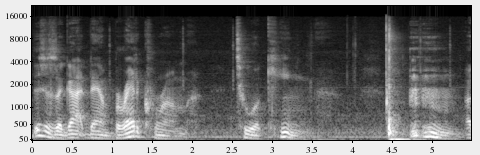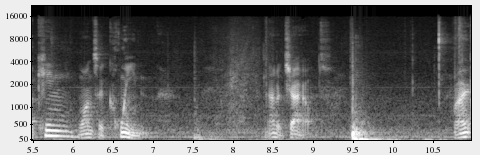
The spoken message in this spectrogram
This is a goddamn breadcrumb to a king. a king wants a queen, not a child. Right?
